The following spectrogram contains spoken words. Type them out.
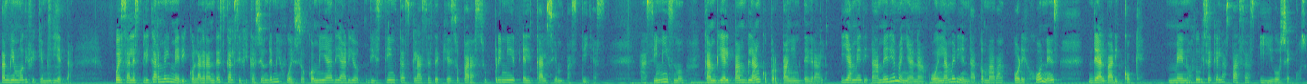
También modifiqué mi dieta, pues al explicarme el médico la gran descalcificación de mi hueso, comía a diario distintas clases de queso para suprimir el calcio en pastillas. Asimismo, cambié el pan blanco por pan integral y a, a media mañana o en la merienda tomaba orejones de albaricoque, menos dulce que las pasas y higos secos,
